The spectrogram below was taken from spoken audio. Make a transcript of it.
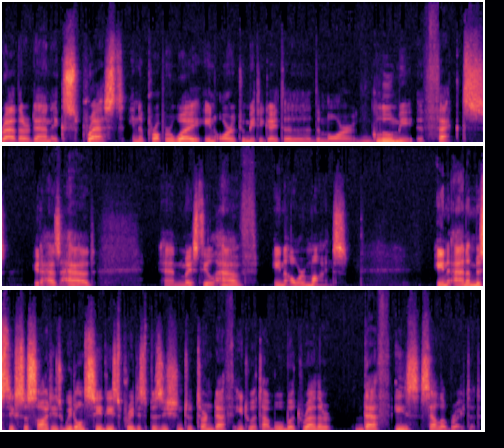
rather than expressed in a proper way in order to mitigate uh, the more gloomy effects it has had and may still have in our minds. In animistic societies, we don't see this predisposition to turn death into a taboo, but rather death is celebrated.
